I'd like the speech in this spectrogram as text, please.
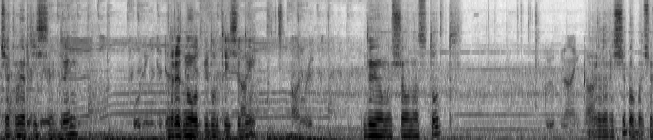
Четвертий сюди. Дредноут відлетить сюди. Дивимося, що у нас тут. Group 9 Я зараз ще побачу.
